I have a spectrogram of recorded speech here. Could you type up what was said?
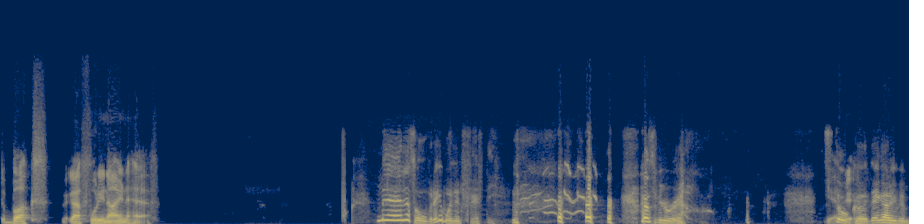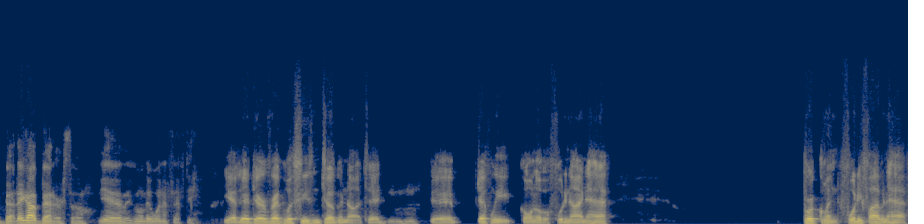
The Bucks got 49 and a half. Man, that's over. They winning 50. Let's be real. Yeah, Still good. They got even better. They got better. So yeah, they're going. They winning 50. Yeah, they're they're regular season juggernauts. They're, hmm they're definitely going over 49 and a half. Brooklyn 45 and a half.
